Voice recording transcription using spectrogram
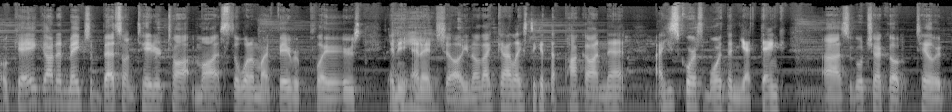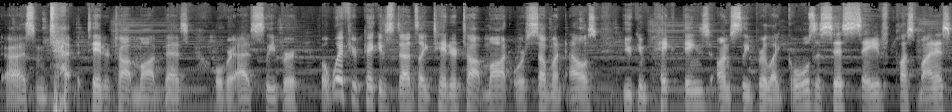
Okay, got to make some bets on Tater Tot Motte. Still one of my favorite players in the Hey. NHL. You know that guy likes to get the puck on net. Uh, he scores more than you think. Uh, so go check out Taylor uh, some t- Tater Tot Motte bets over at Sleeper. But if you're picking studs like Tater Tot Motte or someone else? You can pick things on Sleeper like goals, assists, saves, plus minus,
